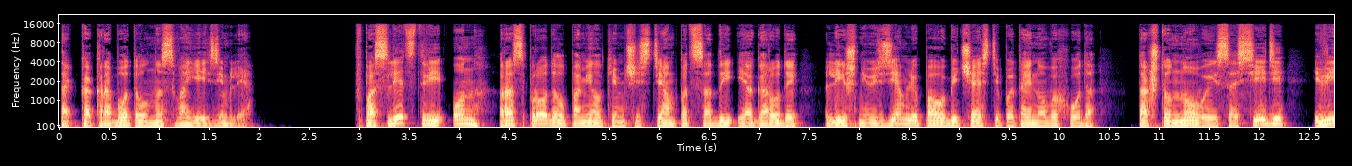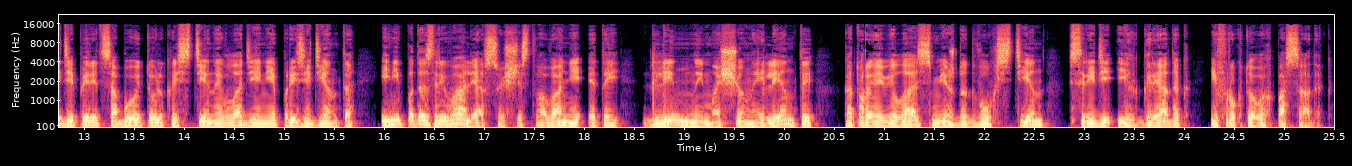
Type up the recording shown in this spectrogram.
так как работал на своей земле. Впоследствии он распродал по мелким частям под сады и огороды лишнюю землю по обе части потайного хода, так что новые соседи, видя перед собой только стены владения президента, и не подозревали о существовании этой длинной мощеной ленты, которая велась между двух стен среди их грядок и фруктовых посадок.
